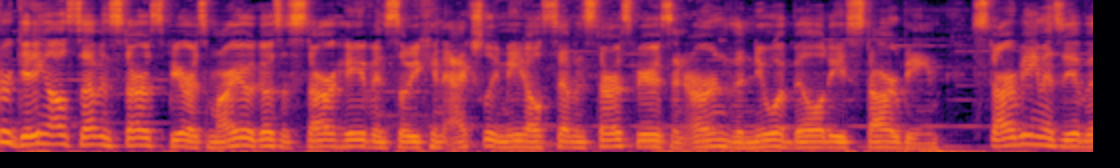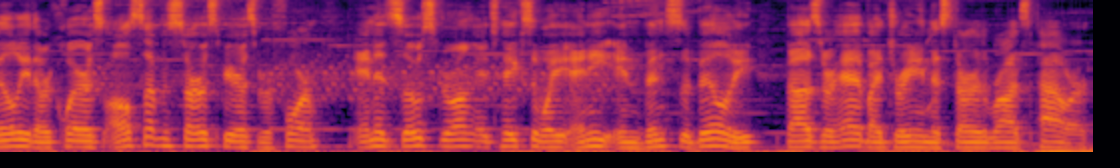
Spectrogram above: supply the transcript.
After getting all 7 Star Spirits, Mario goes to Star Haven so he can actually meet all 7 Star Spirits and earn the new ability Star Beam. Star Beam is the ability that requires all 7 Star Spirits to perform, and it's so strong it takes away any invincibility Bowser had by draining the Star Rod's power.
